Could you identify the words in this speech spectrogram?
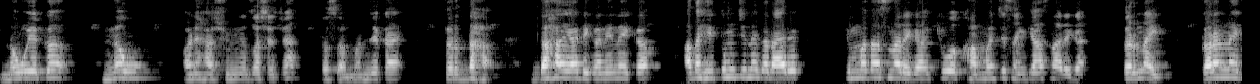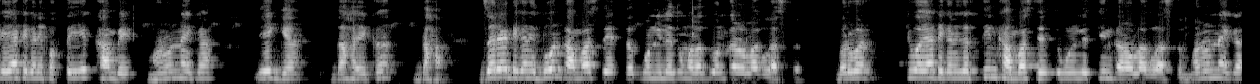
नऊ एक नऊ आणि हा शून्य जशाच्या तसा. म्हणजे काय? तर दहा. दहा या ठिकाणी नाही का? आता ही तुमची नाही का डायरेक्ट किंमत असणार आहे का? किंवा खांबांची संख्या असणार आहे का? तर नाही. कारण नाही का या ठिकाणी फक्त एक खांब आहे. म्हणून नाही का एक घ्या. दहा एक दहा. जर या ठिकाणी दोन खांब असते तर गुणिले तुम्हाला दोन करावं लागलं असतं. बरोबर? किंवा या ठिकाणी जर तीन खांब असते तर गुणिले तीन करावं लागलं असतं. म्हणून नाही का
